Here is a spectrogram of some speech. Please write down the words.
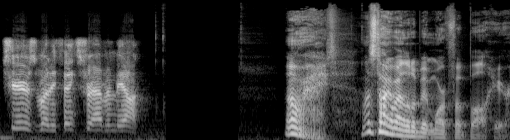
Cheers, buddy. Thanks for having me on. All right, let's talk about a little bit more football here.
